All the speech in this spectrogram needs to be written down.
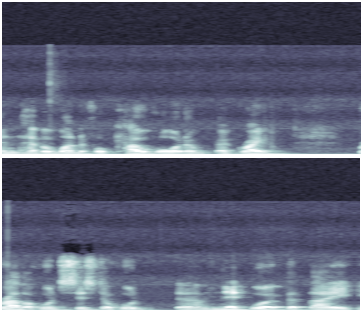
and have a wonderful cohort, a, a great brotherhood, sisterhood um, network that they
